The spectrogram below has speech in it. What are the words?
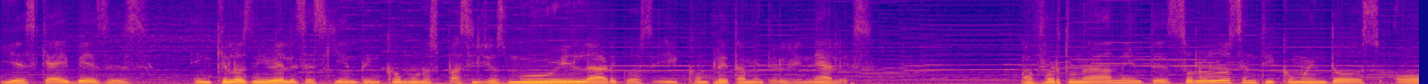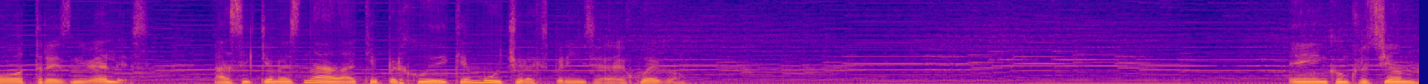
y es que hay veces en que los niveles se sienten como unos pasillos muy largos y completamente lineales. Afortunadamente solo lo sentí como en dos o tres niveles, así que no es nada que perjudique mucho la experiencia del juego. En conclusión,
